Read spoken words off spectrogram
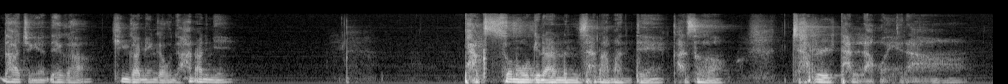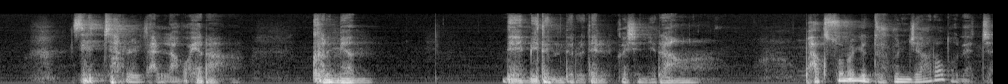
나중에 내가 긴가민가 근데 하나님이 박선옥이라는 사람한테 가서 차를 달라고 해라. 새 차를 달라고 해라. 그러면 내 믿음대로 될 것이니라. 박선옥이 누군지 알아 도대체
